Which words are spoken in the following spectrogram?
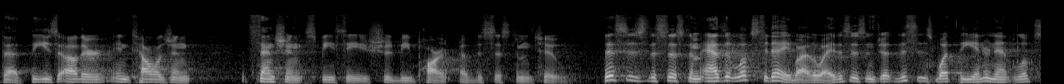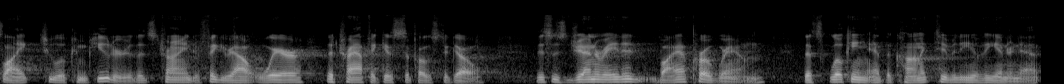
that these other intelligent, sentient species should be part of the system too. This is the system as it looks today, by the way. This, isn't ju- this is what the internet looks like to a computer that's trying to figure out where the traffic is supposed to go. This is generated by a program that's looking at the connectivity of the internet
